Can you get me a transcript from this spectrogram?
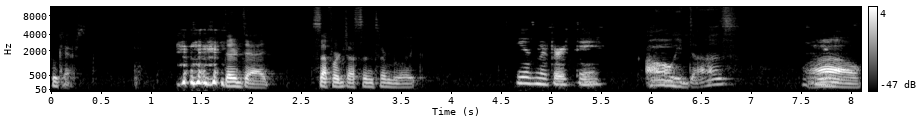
who cares? They're dead, except for Justin Timberlake. he has my birthday. Oh, he does. Wow,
